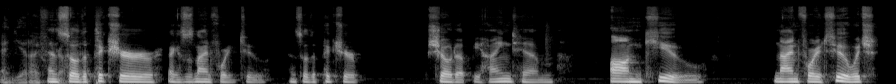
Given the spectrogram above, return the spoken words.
And yet I forgot. and so the picture i guess it's 942 and so the picture showed up behind him on cue 942 which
